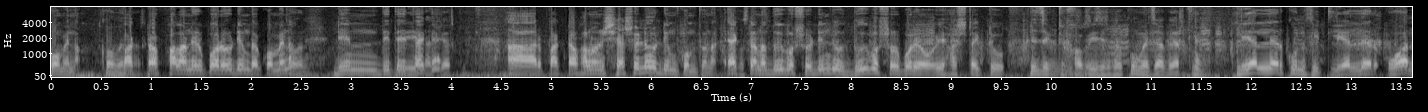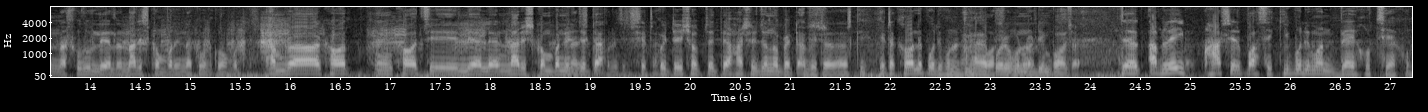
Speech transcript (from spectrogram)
কমে না। পাকটা ফালানোর পরেও ডিমটা কমে না। ডিম দিতেই থাকে। আর পাকটা ফালানো শেষ হলেও ডিম কমতো না। একটা না দুই বছর ডিম দিও দুই বছর পরে ওই হাঁসটা একটু রিজেক্ট হবে। রিজেক্ট হয়ে কমে যাবে আর কি। লেয়ার লেয়ার কোন ফিট লেয়ার লেয়ার ওয়ান না শুধু লেয়ার নারিশ কোম্পানি না কোন কোম্পানি আমরা খাওয়া খাওয়াচ্ছি লেয়ার লেয়ার নারিশ নারিশ কোম্পানির যেটা, সেটা। ওইটাই সবচেয়ে হাঁসের জন্য বেটার যেটা আর কি। এটা খাওয়ালে পরিপূর্ণ ডিম হ্যাঁ পাওয়া পরিপূর্ণ ডিম পাওয়া যায়। যাই হোক, আপনার এই হাঁসের পাশে কি পরিমাণ ব্যয় হচ্ছে এখন?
